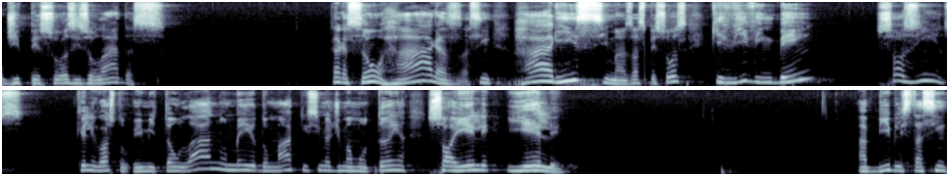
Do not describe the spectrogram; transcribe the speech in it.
de pessoas isoladas. Cara, são raras, assim, raríssimas as pessoas que vivem bem sozinhas. Aquele negócio do ermitão lá no meio do mato, em cima de uma montanha, só ele e ele. A Bíblia está assim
